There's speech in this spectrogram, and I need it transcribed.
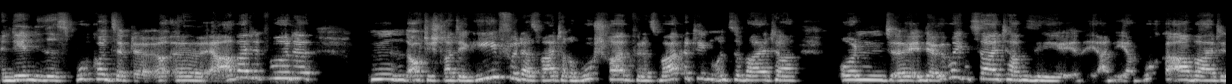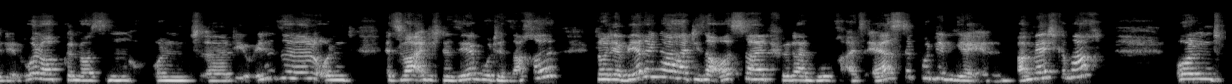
in denen dieses Buchkonzept er, äh, erarbeitet wurde und auch die Strategie für das weitere Buchschreiben, für das Marketing und so weiter. Und äh, in der übrigen Zeit haben sie an ihrem Buch gearbeitet, den Urlaub genossen und äh, die Insel. Und es war eigentlich eine sehr gute Sache. Claudia Behringer hat diese Auszeit für dein Buch als erste Kundin hier in Bamberg gemacht. Und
